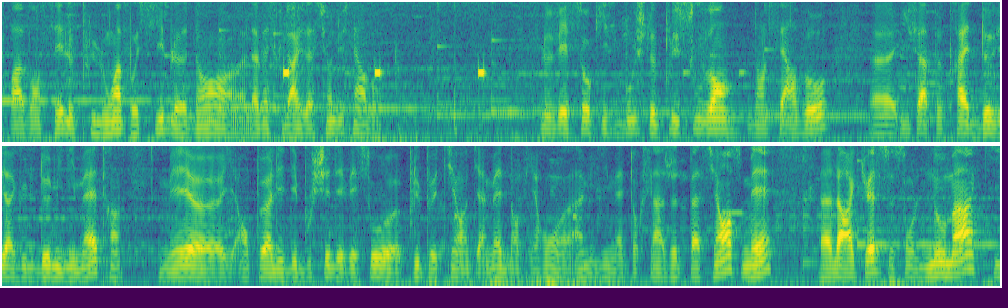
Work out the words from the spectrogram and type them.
pour avancer le plus loin possible dans euh, la vascularisation du cerveau. Le vaisseau qui se bouche le plus souvent dans le cerveau, euh, il fait à peu près 2,2 mm mais euh, on peut aller déboucher des vaisseaux plus petits en diamètre d'environ 1 euh, mm. Donc c'est un jeu de patience, mais à l'heure actuelle, ce sont nos mains qui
